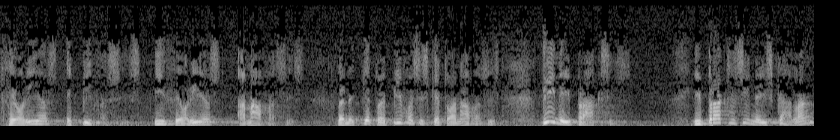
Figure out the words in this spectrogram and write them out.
θεωρίας επίβασης ή θεωρίας ανάβασης. Λένε και το επίβασης και το ανάβασης. Τι είναι οι πράξεις οι πράξεις είναι η σκάλα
